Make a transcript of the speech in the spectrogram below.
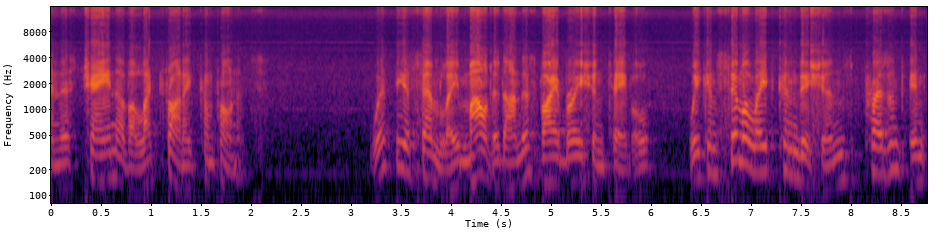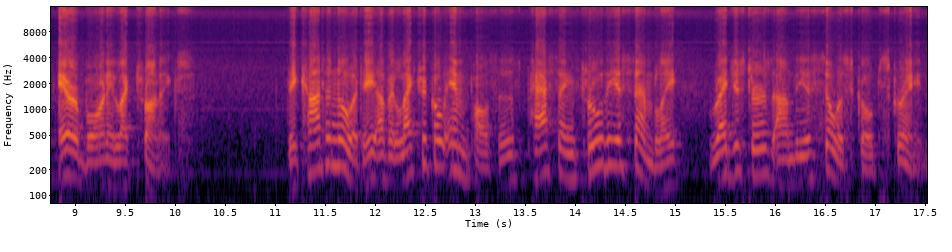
in this chain of electronic components. With the assembly mounted on this vibration table, we can simulate conditions present in airborne electronics. The continuity of electrical impulses passing through the assembly registers on the oscilloscope screen.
